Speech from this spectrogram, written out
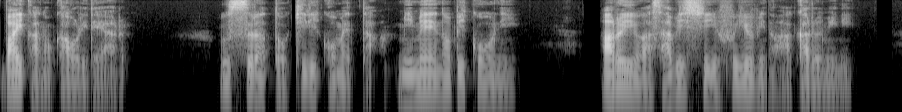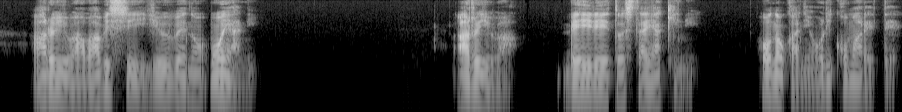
梅花の香りである。うっすらと切り込めた未明の鼻孔に、あるいは寂しい冬日の明るみに、あるいはわびしい夕べのもやに、あるいは冷々とした焼きに、ほのかに織り込まれて、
